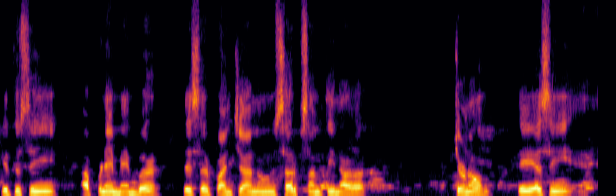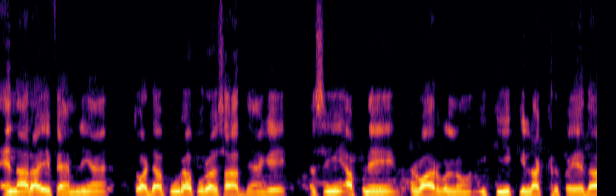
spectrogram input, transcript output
ਕਿ ਤੁਸੀਂ ਆਪਣੇ ਮੈਂਬਰ ਤੇ ਸਰਪੰਚਾਂ ਨੂੰ ਸਰਬਸੰਮਤੀ ਨਾਲ ਚੁਣੋ ਤੇ ਅਸੀਂ ਐਨ ਆਰ ਆਈ ਫੈਮਲੀਆਂ ਤੁਹਾਡਾ ਪੂਰਾ ਪੂਰਾ ਸਾਥ ਦੇਵਾਂਗੇ ਅਸੀਂ ਆਪਣੇ ਪਰਿਵਾਰ ਵੱਲੋਂ 21 21 ਲੱਖ ਰੁਪਏ ਦਾ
